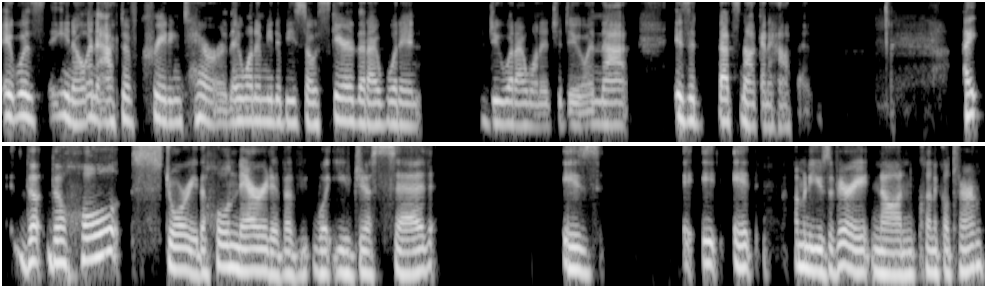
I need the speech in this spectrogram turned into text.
It was you know an act of creating terror. They wanted me to be so scared that i wouldn't do what i wanted to do and that is it that's not going to happen. I the the whole story the whole narrative of what you just said is it it, it i'm going to use a very non-clinical term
